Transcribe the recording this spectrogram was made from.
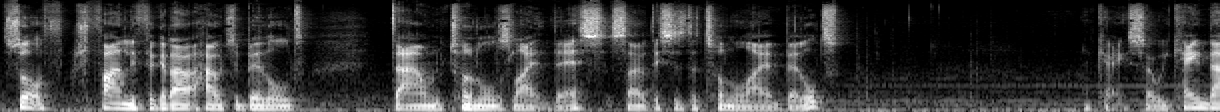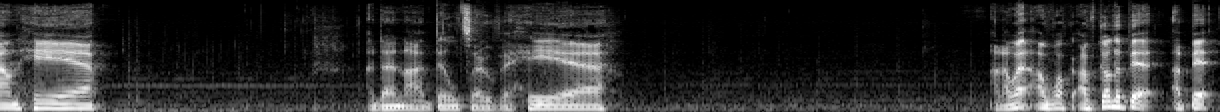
sort of finally figured out how to build down tunnels like this. So this is the tunnel I had built. Okay, so we came down here. And then I built over here. And I went, I've, I've gone a bit, a bit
